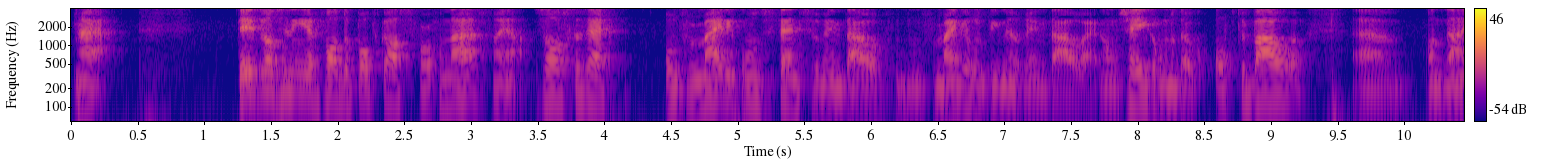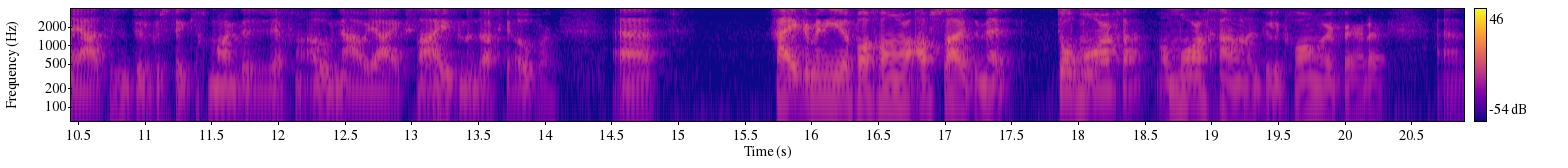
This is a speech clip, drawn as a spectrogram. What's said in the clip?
Nou ja, dit was in ieder geval de podcast voor vandaag. Nou ja, zoals gezegd, om voor mij die consistentie erin te houden, om voor mij die routine erin te houden en om zeker om het ook op te bouwen. Ehm, want nou ja, het is natuurlijk een stukje gemak dat je zegt van, oh nou ja, ik sla even een dagje over. Uh, ga ik hem in ieder geval gewoon weer afsluiten met tot morgen. Want morgen gaan we natuurlijk gewoon weer verder. Ehm,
